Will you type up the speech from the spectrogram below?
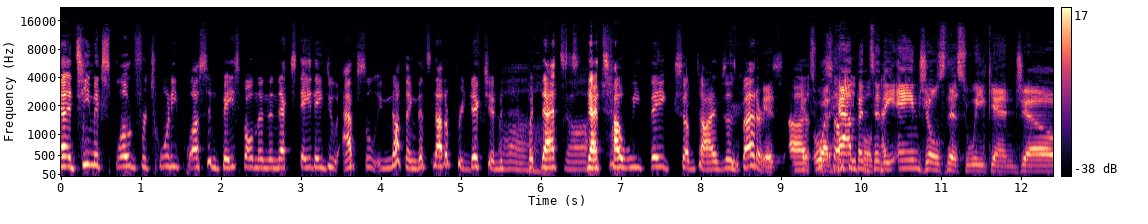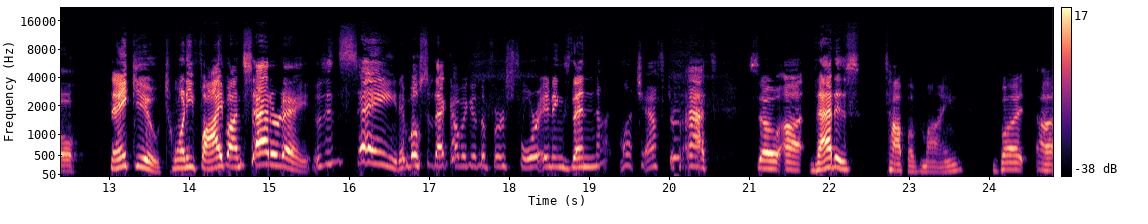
a team explode for 20 plus in baseball and then the next day they do absolutely nothing? That's not a prediction, but Oh, that's gosh. that's how we think sometimes as bettors. It- Uh, it's or what happened people. to the Angels this weekend, Joe. Thank you. 25 on Saturday. It was insane. And most of that coming in the first four innings, then not much after that. So uh, that is top of mind. But uh,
